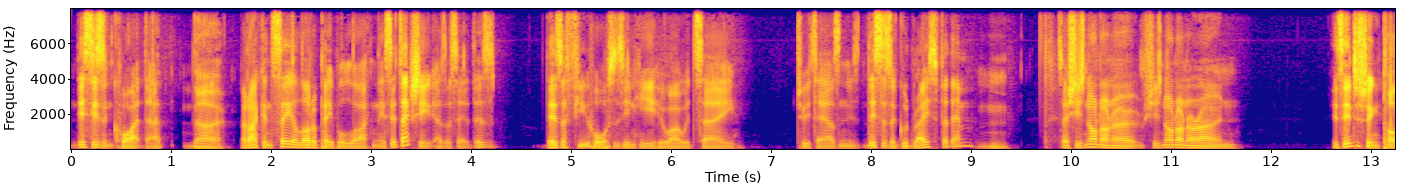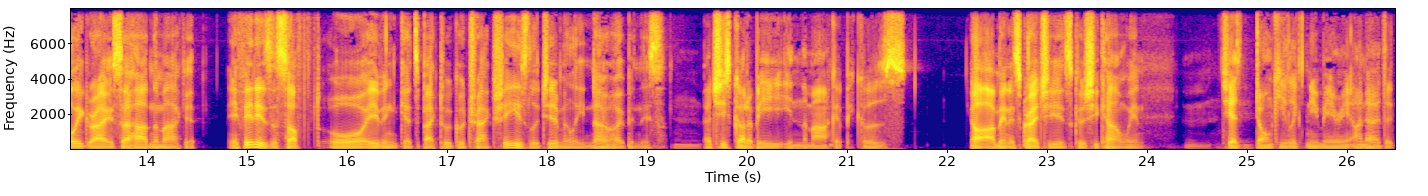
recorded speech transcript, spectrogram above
This isn't quite that. No. But I can see a lot of people liking this. It's actually, as I said, there's there's a few horses in here who I would say, two thousand is this is a good race for them. Mm. So she's not on her she's not on her own. It's interesting Polly Gray is so hard in the market. If it is a soft or even gets back to a good track, she is legitimately no hope in this. But she's got to be in the market because Oh, I mean, it's great she is because she can't win. mm, she has donkey licked Numerian. I know that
